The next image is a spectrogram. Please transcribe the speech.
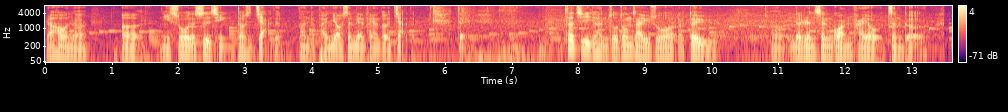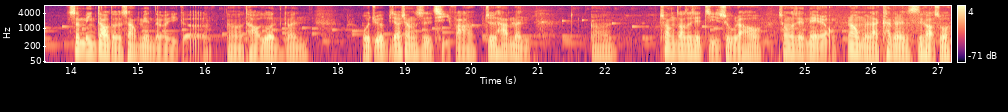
然后呢，呃，你所有的事情都是假的，那你的朋友身边的朋友都是假的。对，这季很着重在于说，呃，对于呃你的人生观还有整个生命道德上面的一个呃讨论，跟我觉得比较像是启发，就是他们嗯。创造这些集数，然后创造这些内容，让我们来看的人思考说：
